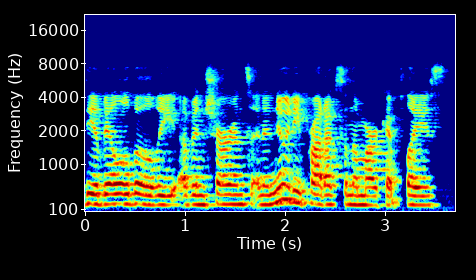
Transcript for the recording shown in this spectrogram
the availability of insurance and annuity products in the marketplace,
